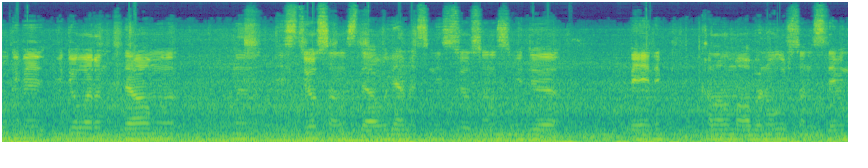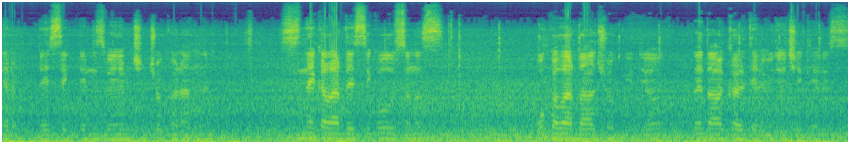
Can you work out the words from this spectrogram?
bu gibi videoların devamını istiyorsanız, devamı gelmesini istiyorsanız videoya beğenip kanalıma abone olursanız sevinirim. Destekleriniz benim için çok önemli. Destek olursanız o kadar daha çok video ve daha kaliteli video çekeriz.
